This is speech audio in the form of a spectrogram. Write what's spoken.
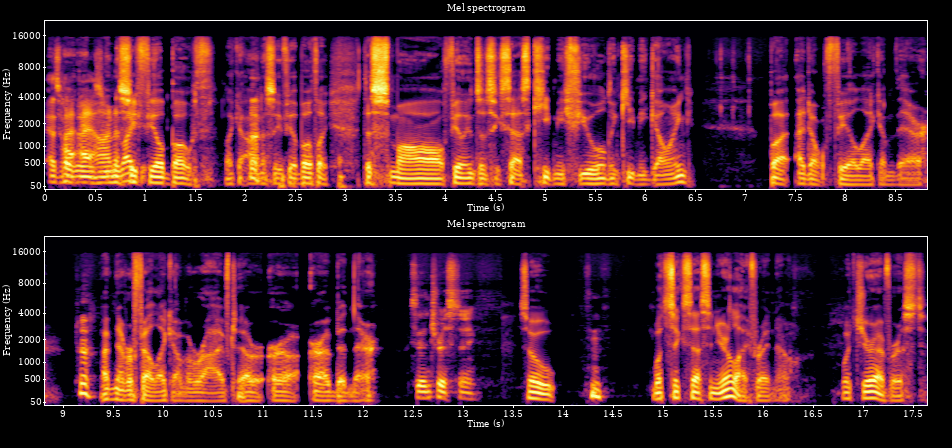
As I, wholly I as honestly like it? feel both. Like I honestly feel both. Like the small feelings of success keep me fueled and keep me going, but I don't feel like I'm there. Huh. I've never felt like I've arrived or, or or I've been there. it's interesting. So, Hmm. what's success in your life right now? What's your Everest?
